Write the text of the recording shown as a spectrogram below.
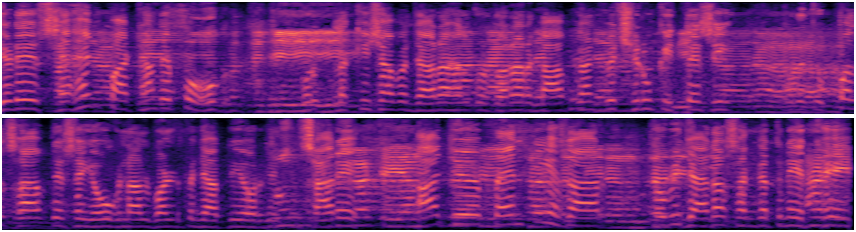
ਜਿਹੜੇ ਸਹਿਜ ਪਾਠਾਂ ਦੇ ਭੋਗ ਲੱਖੀ ਸ਼ਾਹ ਬੰਜਾਰਾ ਹਲ ਗੁਰਦੁਆਰਾ ਰਕਾਬਗੰਜ ਵਿੱਚ ਸ਼ੁਰੂ ਕੀਤੇ ਸੀ ਉਹਦੇ ਚ ਉੱਪਲ ਸਾਹਿਬ ਦੇ ਸਹਿਯੋਗ ਨਾਲ ਵਰਲਡ ਪੰਜਾਬੀ ਆਰਗੇਨਾਈਜੇਸ਼ਨ ਸਾਰੇ ਅੱਜ 35000 ਤੋਂ ਵੀ ਜ਼ਿਆਦਾ ਸੰਗਤ ਨੇ ਇੱਥੇ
